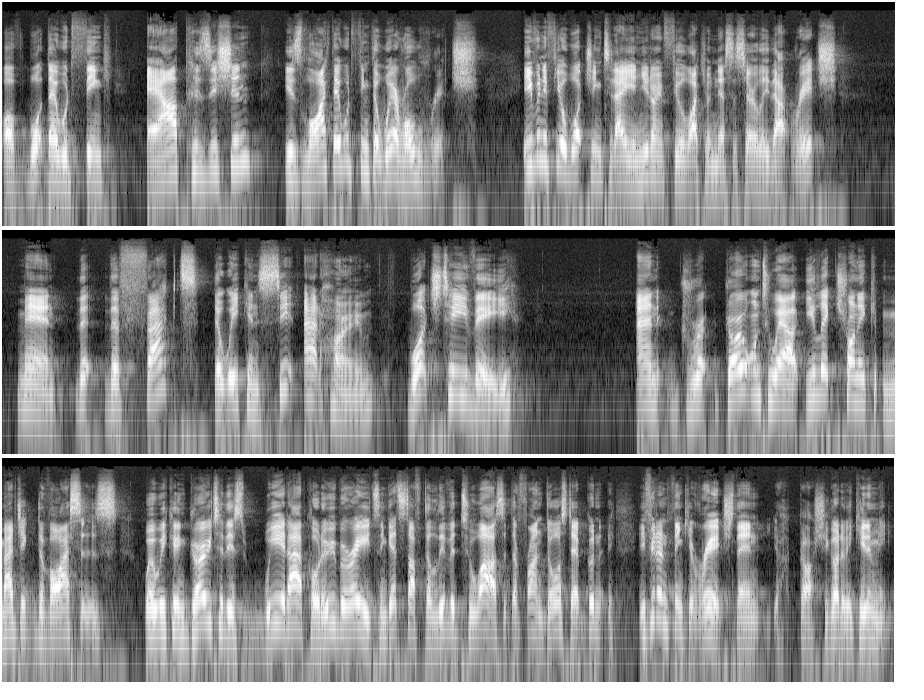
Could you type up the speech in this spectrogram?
of what they would think our position is like, they would think that we're all rich. Even if you're watching today and you don't feel like you're necessarily that rich, man, the, the fact that we can sit at home, watch TV, and gr- go onto our electronic magic devices where we can go to this weird app called Uber Eats and get stuff delivered to us at the front doorstep. Good. If you don't think you're rich, then oh, gosh, you got to be kidding me.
